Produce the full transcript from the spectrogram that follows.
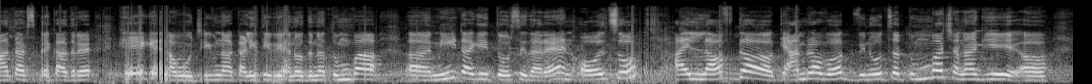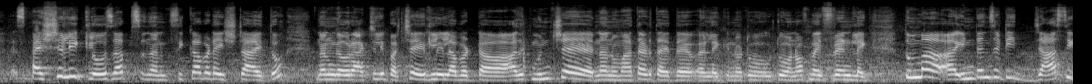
ಮಾತಾಡಿಸ್ಬೇಕಾದ್ರೆ ಹೇಗೆ ನಾವು ಜೀವನ ಕಳಿತೀವಿ ಅನ್ನೋದನ್ನು ತುಂಬ ನೀಟಾಗಿ ತೋರಿಸಿದ್ದಾರೆ. And also I love the camera work Vinod sir ತುಂಬ ಚೆನ್ನಾಗಿ ಸ್ಪೆಷಲಿ ಕ್ಲೋಸ್ ಅಪ್ಸ್ ನನಗೆ ಸಿಕ್ಕಾಪಟ್ಟೆ ಇಷ್ಟ ಆಯಿತು. ನನಗೆ ಅವ್ರು ಆ್ಯಕ್ಚುಲಿ ಪರಿಚಯ ಇರಲಿಲ್ಲ ಬಟ್ ಅದಕ್ಕೆ ಮುಂಚೆ ನಾನು ಮಾತಾಡ್ತಾ ಇದ್ದೆ ಲೈಕ್ ಇನ್ನು to to one of my friend like ತುಂಬ ಇಂಟೆನ್ಸಿಟಿ ಜಾಸ್ತಿ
